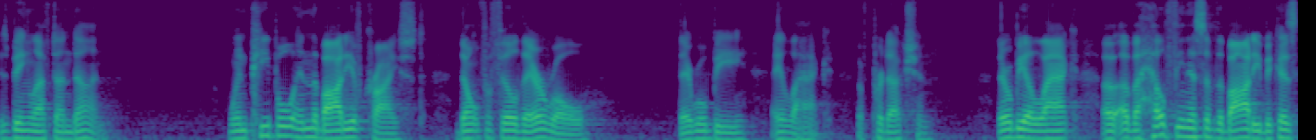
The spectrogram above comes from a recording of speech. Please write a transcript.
is being left undone. When people in the body of Christ don't fulfill their role, there will be a lack of production. There will be a lack of, of a healthiness of the body because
